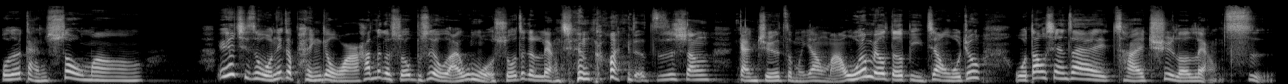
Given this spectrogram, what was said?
我的感受吗？因为其实我那个朋友啊，他那个时候不是有来问我说，这个两千块的咨商感觉怎么样嘛？我又没有得比较，我就我到现在才去了两次。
